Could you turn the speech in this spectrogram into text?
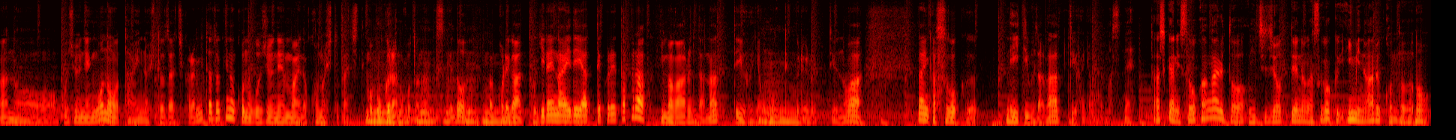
あの50年後の隊員の人たちから見た時のこの50年前のこの人たちってもう僕らのことなんですけど、まあこれが途切れないでやってくれたから今があるんだなっていうふうに思ってくれるっていうのは何かすごくネイティブだなっていうふうに思いますね。確かにそう考えると日常っていうのがすごく意味のあることの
